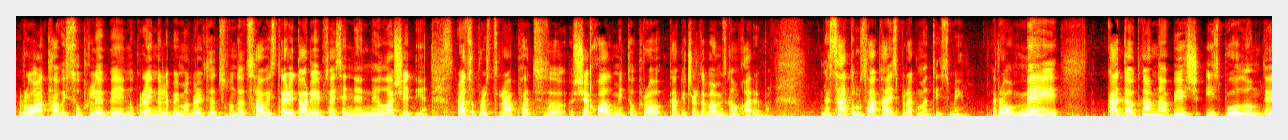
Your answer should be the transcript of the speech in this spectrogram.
რო ათავისუფლებენ უკრაინელები მაგალითად თუნდაც თავის ტერიტორიებს აი ესე ნენელა შედიან. რაც უფრო სწრაფად შეხვალ მით უფრო გაგიჭირდება ამის გამყარება. სატუმს აქ აი ეს პრაგმატიზმი რომ მე გადავდგამნაბიშ ის ბოლომდე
